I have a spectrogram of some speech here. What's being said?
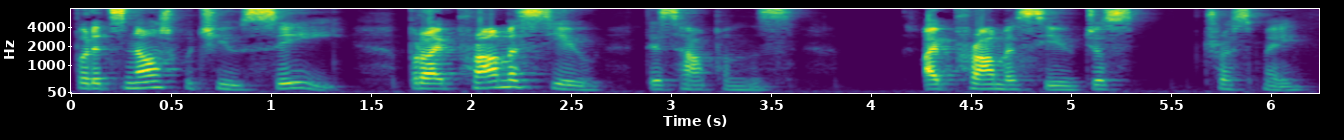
but it's not what you see. But I promise you this happens. I promise you, just trust me.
